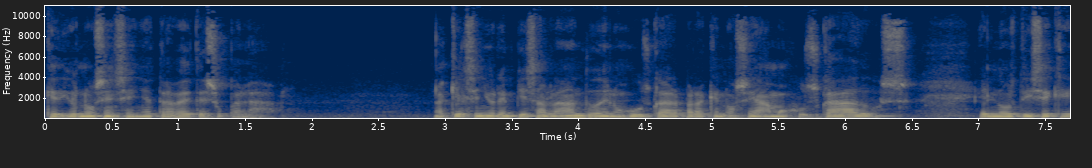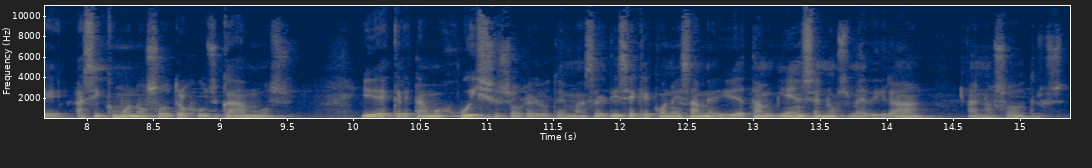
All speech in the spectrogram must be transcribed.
que Dios nos enseña a través de su palabra. Aquí el Señor empieza hablando de no juzgar para que no seamos juzgados, él nos dice que así como nosotros juzgamos y decretamos juicio sobre los demás, Él dice que con esa medida también se nos medirá a nosotros.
